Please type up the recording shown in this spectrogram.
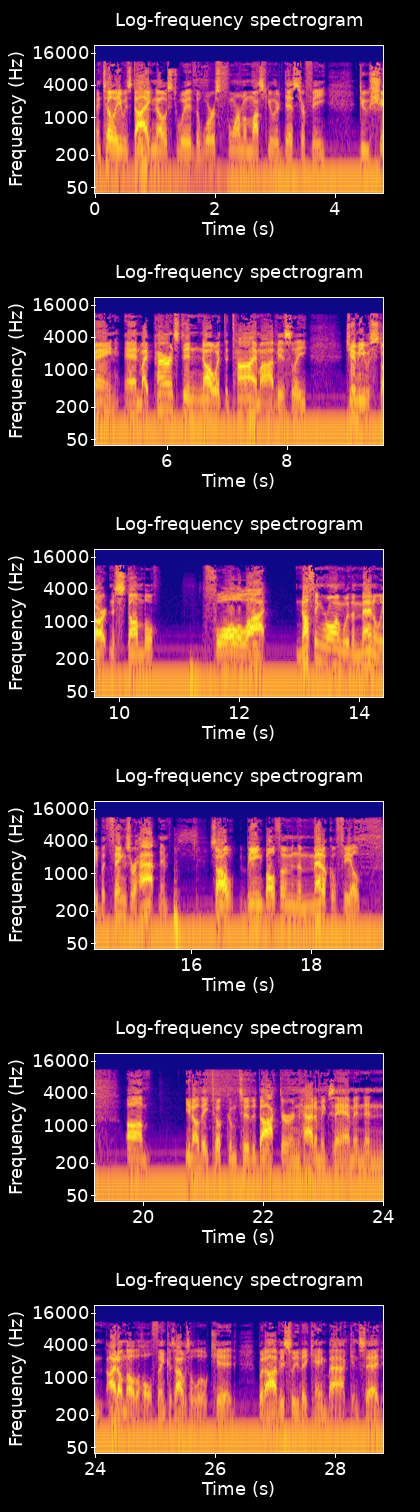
until he was diagnosed with the worst form of muscular dystrophy, Duchenne. And my parents didn't know at the time, obviously. Jimmy was starting to stumble, fall a lot. Nothing wrong with him mentally, but things were happening. So, being both of them in the medical field, um, you know, they took him to the doctor and had him examined, and I don't know the whole thing because I was a little kid, but obviously they came back and said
